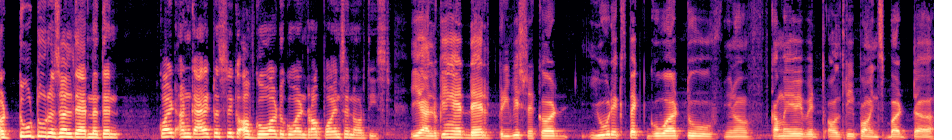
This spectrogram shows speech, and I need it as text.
A 2 2 result there, Nathan. Quite uncharacteristic of Goa to go and drop points in Northeast. Yeah, looking at their previous record, you would expect Goa to, you know, come away with all three points. But uh,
